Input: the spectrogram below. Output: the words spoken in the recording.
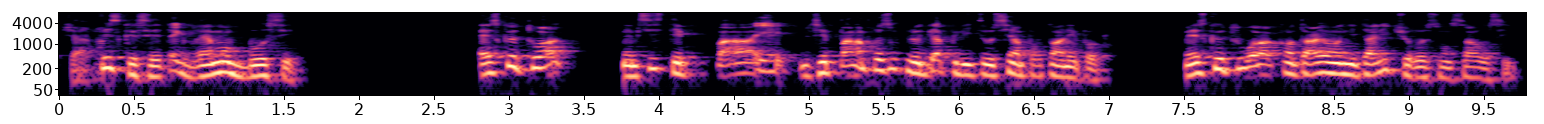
j'ai appris ce que c'était que vraiment bosser. Est-ce que toi, même si c'était pas, j'ai pas l'impression que le gap il était aussi important à l'époque. Mais est-ce que toi, quand tu arrives en Italie, tu ressens ça aussi?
